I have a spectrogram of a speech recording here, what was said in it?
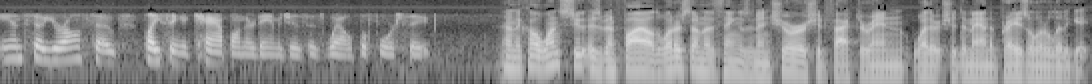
and so you're also placing a cap on their damages as well before suit. Now, Nicole, once suit has been filed, what are some of the things an insurer should factor in, whether it should demand appraisal or litigate?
